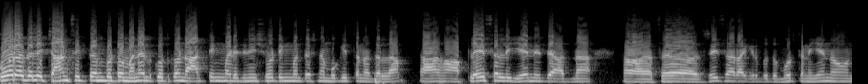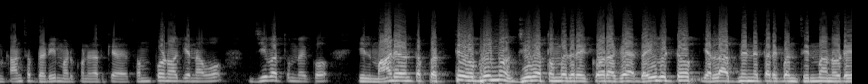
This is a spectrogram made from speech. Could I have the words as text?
ಕೋರದಲ್ಲಿ ಚಾನ್ಸ್ ಸಿಕ್ತು ಅನ್ಬಿಟ್ಟು ಮನೇಲಿ ಕೂತ್ಕೊಂಡು ಆಕ್ಟಿಂಗ್ ಮಾಡಿದೀನಿ ಶೂಟಿಂಗ್ ಬಂದ ತಕ್ಷಣ ಮುಗೀತನ್ನೋದಲ್ಲ ಆ ಪ್ಲೇಸ್ ಅಲ್ಲಿ ಏನಿದೆ ಅದನ್ನ ಶ್ರೀ ಸರ್ ಆಗಿರ್ಬೋದು ಮೂರ್ತನ ಏನೋ ಒಂದು ಕಾನ್ಸೆಪ್ಟ್ ರೆಡಿ ಮಾಡ್ಕೊಂಡಿರೋ ಅದಕ್ಕೆ ಸಂಪೂರ್ಣವಾಗಿ ನಾವು ಜೀವ ತುಂಬಬೇಕು. ಇಲ್ಲಿ ಮಾಡಿರೋಂಥ ಪ್ರತಿಯೊಬ್ಬರೂ ಜೀವ ತುಂಬಿದ್ರೆ ಈ ಕೋರಾಗೆ ದಯವಿಟ್ಟು ಎಲ್ಲ ಹದಿನೆಂಟನೇ ತಾರೀಕು ಬಂದು ಸಿನಿಮಾ ನೋಡಿ.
